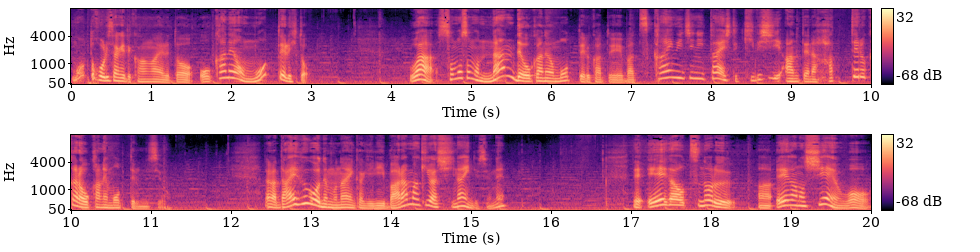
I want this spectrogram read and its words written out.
もっと掘り下げて考えるとお金を持ってる人はそもそも何でお金を持ってるかといえば使い道に対して厳しいアンテナ張ってるからお金持ってるんですよ。だから大富豪でもない限りばらまきはしないんですよね。で映画を募るあ映画の支援を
